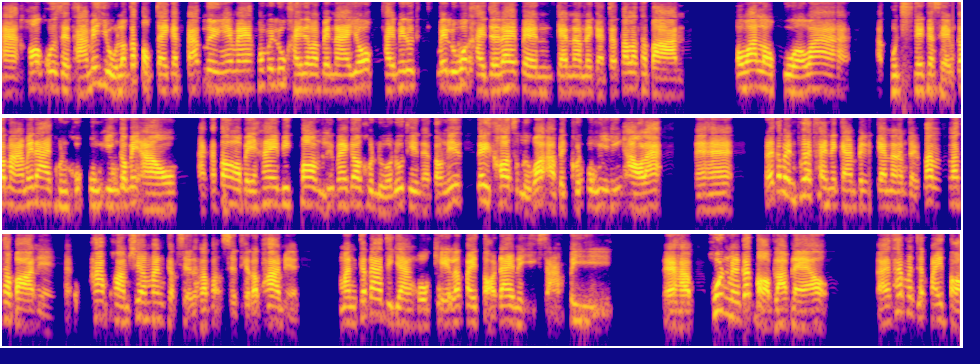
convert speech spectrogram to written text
อ่าพอคุณเศรษฐาไม่อยู่เราก็ตกใจกันแป๊บหนึ่งใช่ไหมเพราะไม่รู้ใครจะมาเป็นนายกใครไม่รู้ไม่รู้ว่าใครจะได้เป็นแกนนำในการจัดตั้งรัฐบาล เพราะว่าเรากลัวว่าอะคุณเชษเกษมก็มาไม่ได้ คุณอุงอิงก็ไม่เอา อะก็ต้องเอาไปให้บิ๊กป้อมหรือไม่ก็คุณหนูอนุทินแต่ตอนนี้ได้ข้อสรุปว่าอะเป็นคุณอุงอิงเอาละนะฮะแล้วก็เป็นเพื่อไทยในการเป็นแกนนำจากตั้งรัฐบาลเนี่ยภาพความเชื่อมั่นกับเสถียรภาพเสถียรภาพเนี่ย มันก็น่าจะยังโอเคแล้วไปต่อได้ในอีกสามปีนะครับหุ้นมันก็ตอบรับแล้วแต่ถ้ามันจะไปต่อ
